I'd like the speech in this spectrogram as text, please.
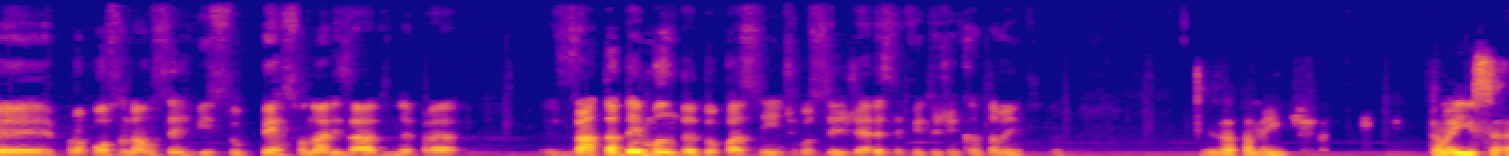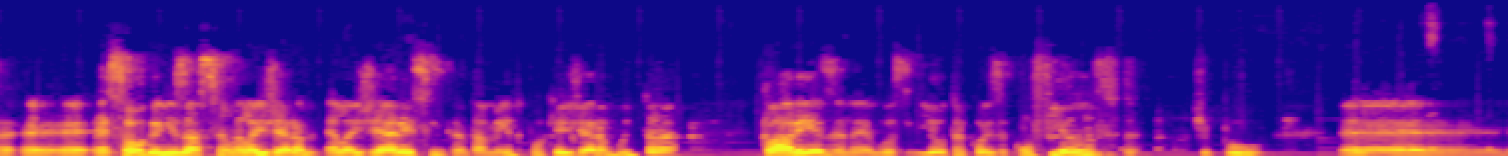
é, proporcionar um serviço personalizado, né, para exata demanda do paciente, você gera esse efeito de encantamento. Né? Exatamente. Então é isso. É, é, essa organização ela gera, ela gera esse encantamento porque gera muita clareza, né? E outra coisa, confiança. Tipo, é...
